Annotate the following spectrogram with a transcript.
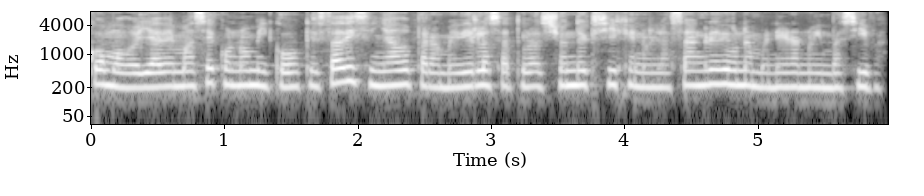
cómodo y además económico que está diseñado para medir la saturación de oxígeno en la sangre de una manera no invasiva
